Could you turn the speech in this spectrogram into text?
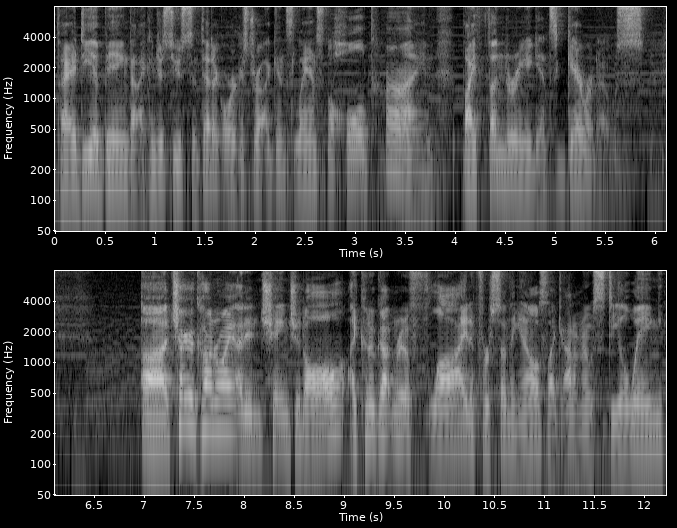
The idea being that I can just use Synthetic Orchestra against Lance the whole time by thundering against Gyarados. Uh, Chugga Conroy, I didn't change at all. I could have gotten rid of Fly for something else, like, I don't know, Steel Wing,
